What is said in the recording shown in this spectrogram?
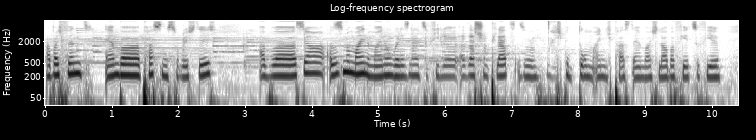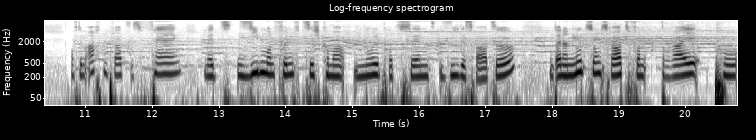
Aber ich finde, Amber passt nicht so richtig. Aber es ist ja, also es ist nur meine Meinung, weil es sind halt zu viele, also da ist schon Platz. Also ich bin dumm, eigentlich passt Amber, ich laber viel zu viel. Auf dem achten Platz ist Fang mit 57,0% Siegesrate und einer Nutzungsrate von 3,12.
